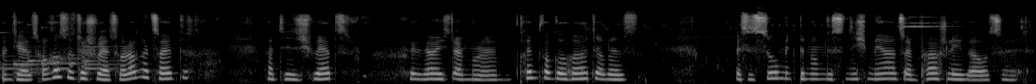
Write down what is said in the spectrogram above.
Und ja, das verrostete Schwert. Vor langer Zeit hat dieses Schwert vielleicht einmal einem Kämpfer gehört, aber es, es ist so mitgenommen, dass es nicht mehr als ein paar Schläge aushält.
